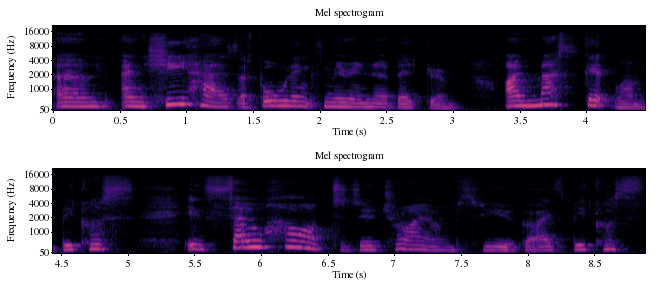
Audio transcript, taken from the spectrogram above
um, and she has a full-length mirror in her bedroom. I must get one because it's so hard to do try-ons for you guys because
